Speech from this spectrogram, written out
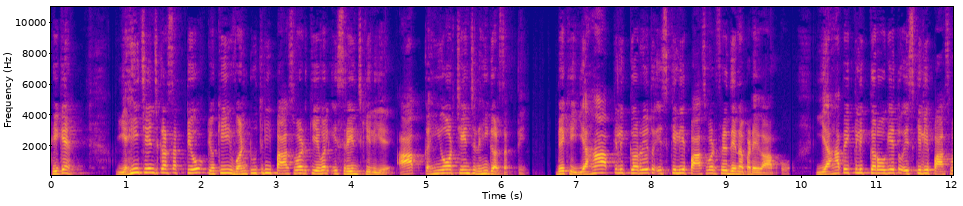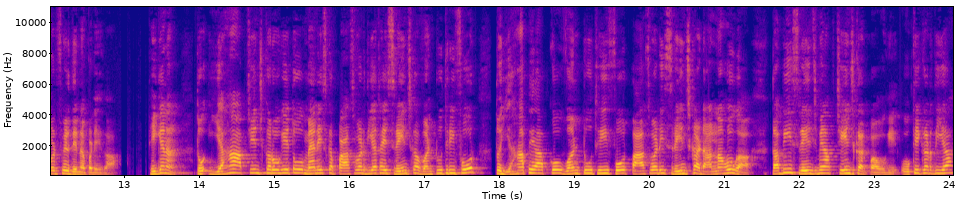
ठीक है? यही चेंज कर सकते हो, क्योंकि वन टू थ्री पासवर्ड केवल इस रेंज के लिए। आप कहीं और चेंज नहीं कर सकते। देखिए, यहाँ आप क्लिक कर रहे हो तो इसके लिए पासवर्ड फिर देना पड़ेगा आपको। यहाँ पे क्लिक करोगे तो इसके लिए पासवर्ड फिर देना पड़ेगा। ठीक है ना? तो यहाँ आप चेंज करोगे तो मैंने इसका पासवर्ड दिया था इस रेंज का वन टू थ्री फोर तो यहाँ पे आपको one two three four password इस रेंज का डालना होगा। तभी इस रेंज में आप चेंज कर पाओगे। ओके कर दिया?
